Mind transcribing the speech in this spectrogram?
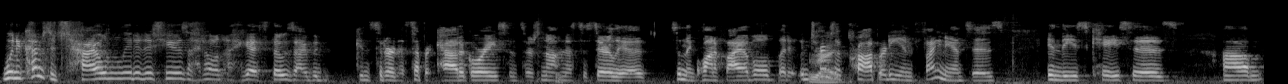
when it comes to child related issues i don't i guess those i would consider in a separate category since there's not necessarily a something quantifiable. But in terms right. of property and finances, in these cases, um,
